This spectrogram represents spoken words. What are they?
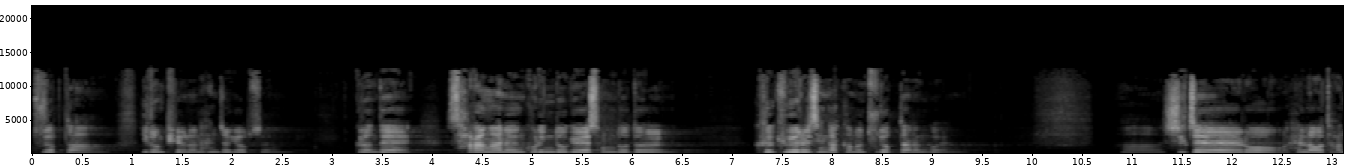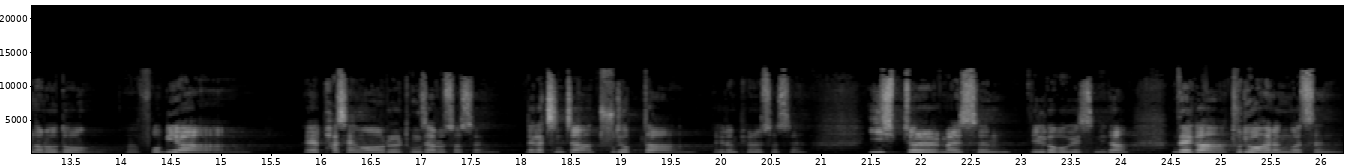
두렵다. 이런 표현은 한 적이 없어요. 그런데 사랑하는 고린도 교회 성도들 그 교회를 생각하면 두렵다는 거예요. 아, 실제로 헬라어 단어로도 어, 포비아의 파생어를 동사로 썼어요. 내가 진짜 두렵다 이런 표현을 썼어요. 20절 말씀 읽어보겠습니다. 내가 두려워하는 것은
